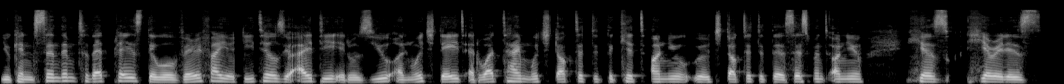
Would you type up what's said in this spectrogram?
you can send them to that place. They will verify your details, your ID. It was you on which date, at what time, which doctor did the kit on you, which doctor did the assessment on you. Here's, here it is.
